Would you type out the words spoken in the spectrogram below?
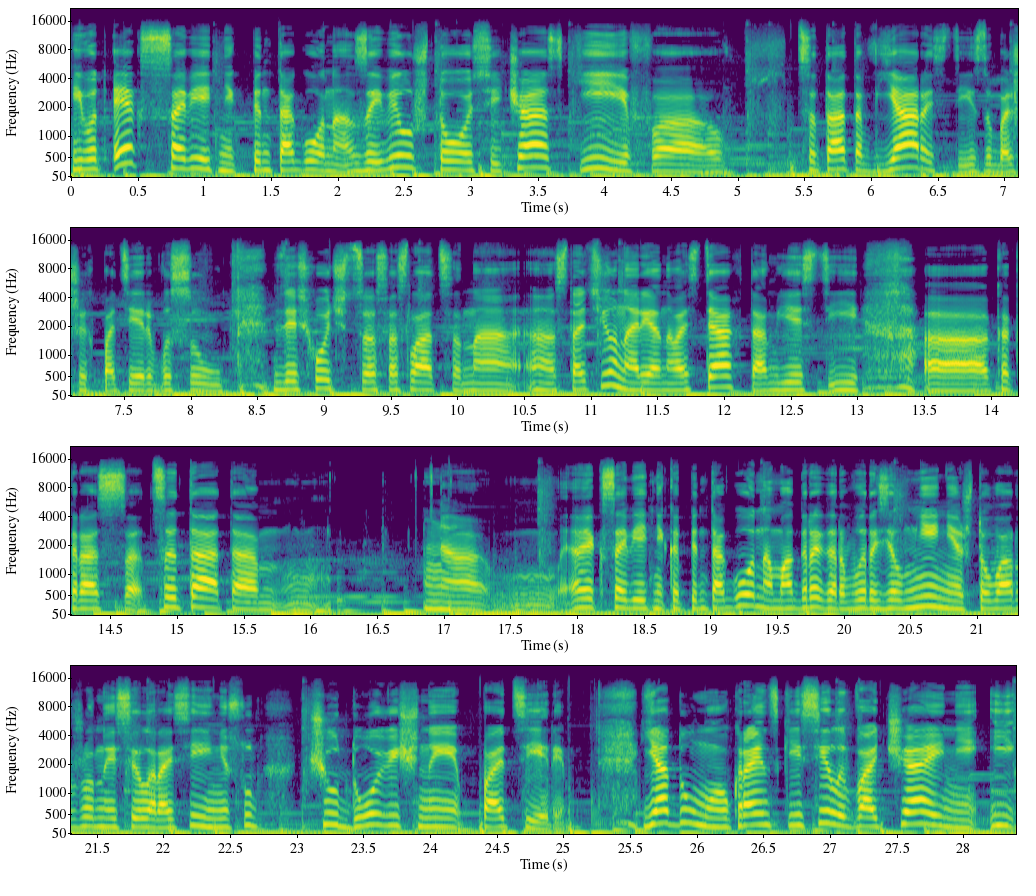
И вот экс-советник Пентагона заявил, что сейчас Киев э, цитата, в ярости из-за больших потерь в ВСУ. Здесь хочется сослаться на э, статью на РИА Новостях. Там есть и э, как раз цитата э, экс-советника Пентагона Макгрегор выразил мнение, что вооруженные силы России несут чудовищные потери. Я думаю, украинские силы в отчаянии и,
